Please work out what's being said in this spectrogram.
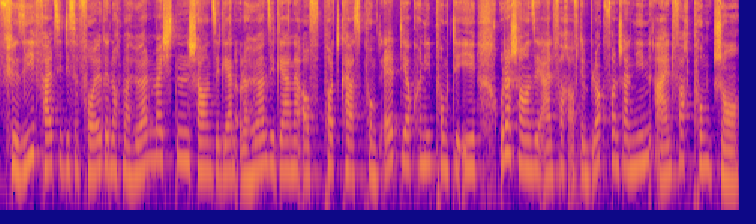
für Sie, falls Sie diese Folge nochmal hören möchten, schauen Sie gerne oder hören Sie gerne auf podcast.elbdiakonie.de oder schauen Sie einfach auf den Blog von Janine einfach.jean.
